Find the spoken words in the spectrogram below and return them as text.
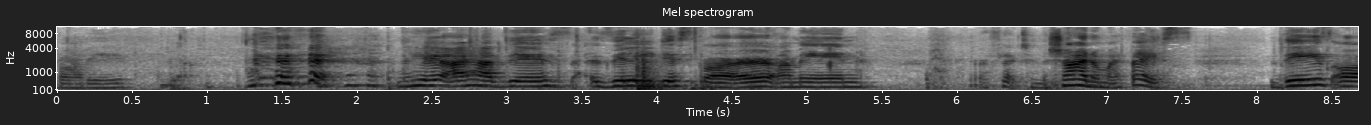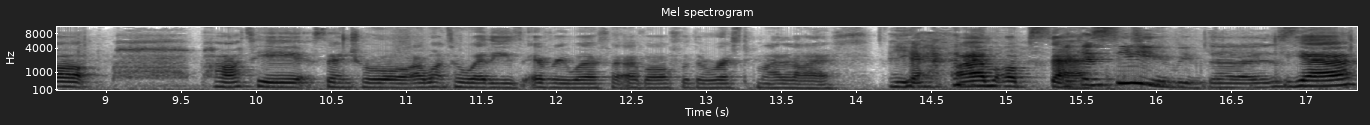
body. Yeah. Here I have this Zilly Disco. I mean, reflecting the shine on my face. These are party central. I want to wear these everywhere forever for the rest of my life. Yeah. I'm obsessed. I can see you with those. Yeah,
